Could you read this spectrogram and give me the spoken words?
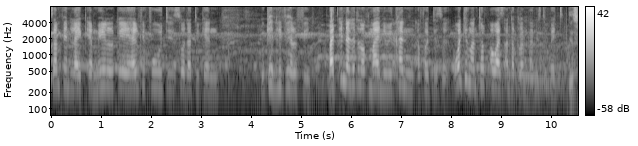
something like a milk, a healthy food, so that we can, we can live healthy. But in the little of money, we can't afford this. Working on 12 hours underground mine is too bad. This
